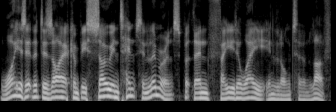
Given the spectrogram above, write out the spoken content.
Why is it that desire can be so intense in limerence but then fade away in long term love?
